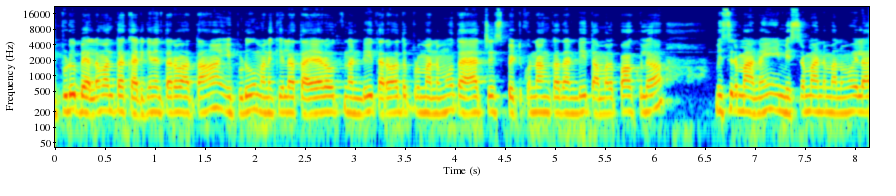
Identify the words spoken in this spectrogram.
ఇప్పుడు బెల్లం అంతా కరిగిన తర్వాత ఇప్పుడు మనకి ఇలా తయారవుతుందండి. తర్వాత ఇప్పుడు మనము తయారు చేసి పెట్టుకున్నాం కదండి తమలపాకుల మిశ్రమాన్ని. ఈ మిశ్రమాన్ని మనము ఇలా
